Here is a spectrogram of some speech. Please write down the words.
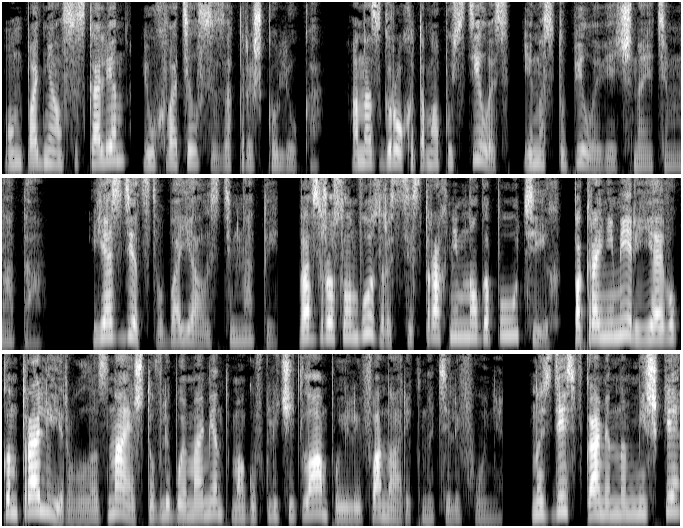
Он поднялся с колен и ухватился за крышку люка. Она с грохотом опустилась, и наступила вечная темнота. Я с детства боялась темноты. Во взрослом возрасте страх немного поутих. По крайней мере, я его контролировала, зная, что в любой момент могу включить лампу или фонарик на телефоне. Но здесь, в каменном мешке,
